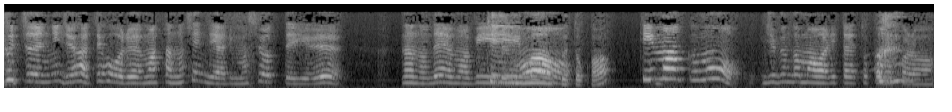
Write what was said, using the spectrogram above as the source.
普通に18ホール、まあ、楽しんでやりましょうっていうなので、まあ、ビール T もマークとか？T マークも自分が回りたいところから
